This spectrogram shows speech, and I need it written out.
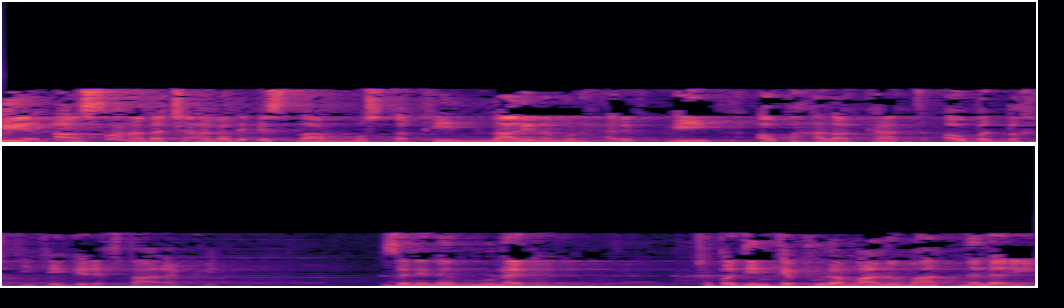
ډیر آسانه ده چې هغه د اسلام مستقیم لارې نه منحرف کړي او په هلاکت او بدبختی کې گرفتاره کړي ځینې نن وروڼه دي چې په دین کې پوره معلومات نه لري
